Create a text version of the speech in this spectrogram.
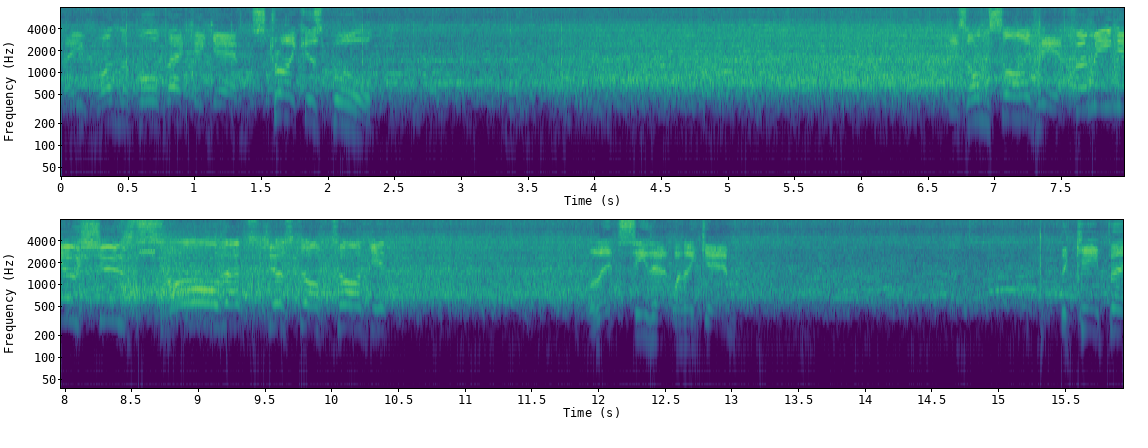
They've won the ball back again. Striker's ball. He's onside here. Firmino shoots. Oh, that's just off target. Let's see that one again. The keeper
